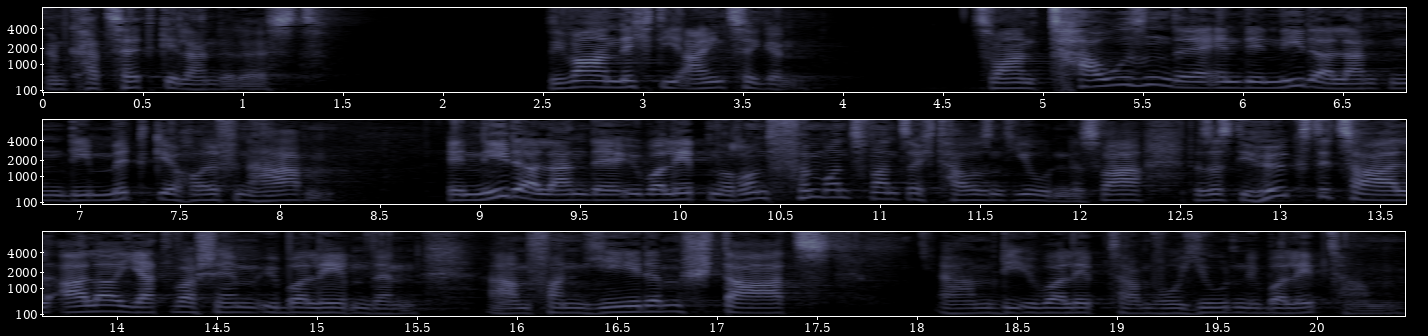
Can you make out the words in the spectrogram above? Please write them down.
im KZ gelandet ist. Sie waren nicht die einzigen. Es waren Tausende in den Niederlanden, die mitgeholfen haben. In Niederlande überlebten rund 25.000 Juden. Das, war, das ist die höchste Zahl aller Yad Vashem-Überlebenden ähm, von jedem Staat, ähm, die überlebt haben, wo Juden überlebt haben.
